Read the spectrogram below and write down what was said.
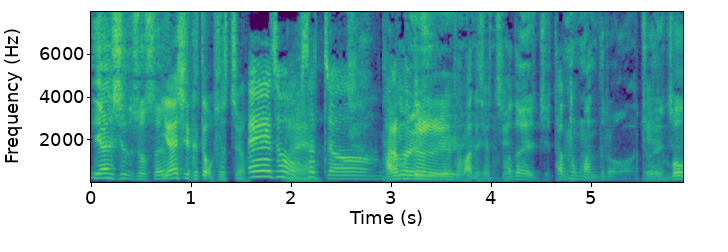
이한 씨도 줬어요? 이한 씨 그때 없었죠. 네, 저 네. 없었죠. 다른 분들. 다 받으셨지. 받아야지. 단통 만들어. 줘야지. 뭐,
